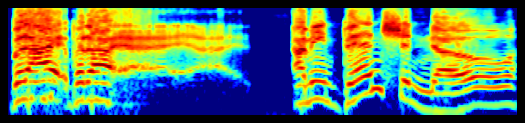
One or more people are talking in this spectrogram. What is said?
But I, but I, I, I mean, Ben should know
